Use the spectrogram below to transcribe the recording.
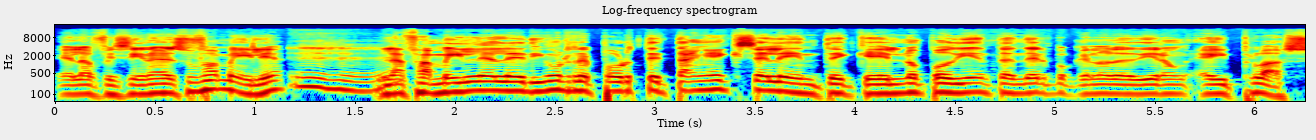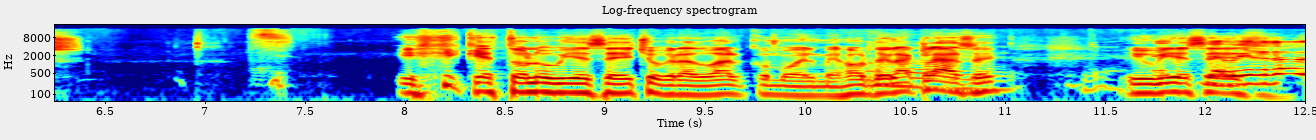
en la oficina de su familia. La familia le dio un reporte tan excelente que él no podía entender por qué no le dieron A+. Y que esto lo hubiese hecho graduar como el mejor de la clase. Y hubiese... Le hubiera dado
